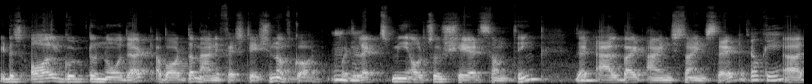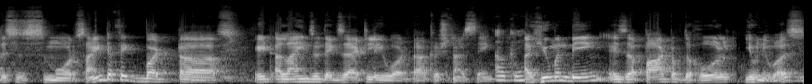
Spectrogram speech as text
It is all good to know that about the manifestation of God. But let me also share something that Albert Einstein said. Okay. Uh, this is more scientific, but uh, it aligns with exactly what uh, Krishna is saying. Okay. A human being is a part of the whole universe,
